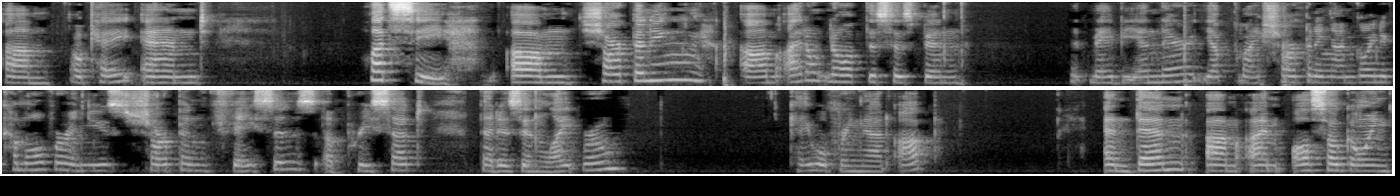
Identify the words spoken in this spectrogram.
Um, okay, and let's see. Um, sharpening, um, I don't know if this has been it may be in there. Yep, my sharpening. I'm going to come over and use Sharpen Faces, a preset that is in Lightroom. Okay, we'll bring that up. And then um, I'm also going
